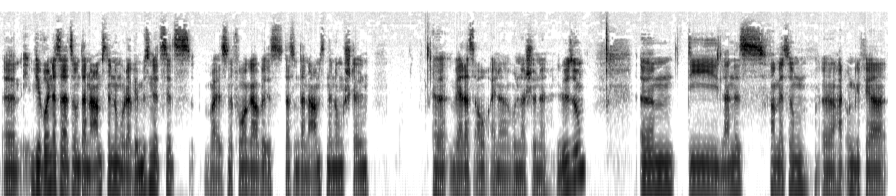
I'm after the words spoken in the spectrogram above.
äh, wir wollen das also unter Namensnennung oder wir müssen jetzt jetzt, weil es eine Vorgabe ist, das unter Namensnennung stellen, äh, wäre das auch eine wunderschöne Lösung. Ähm, die Landesvermessung äh, hat ungefähr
